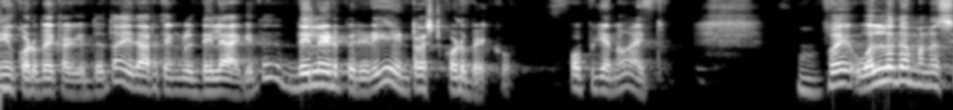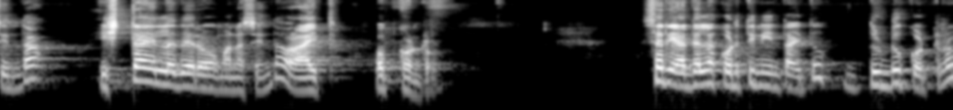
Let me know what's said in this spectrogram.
ನೀವು ಕೊಡಬೇಕಾಗಿದ್ದದ್ದು ಐದಾರು ತಿಂಗಳು ಡಿಲೇ ಆಗಿದೆ ಡಿಲೇಡ್ ಪೀರಿಯಡ್ಗೆ ಇಂಟ್ರೆಸ್ಟ್ ಕೊಡಬೇಕು. ಒಪ್ಪಿಗೆನೂ ಆಯಿತು. ಬೈ ಒಲ್ಲದ ಮನಸ್ಸಿಂದ ಇಷ್ಟ ಇಲ್ಲದೆ ಇರೋ ಮನಸ್ಸಿಂದ ಅವ್ರು ಆಯಿತು ಒಪ್ಕೊಂಡ್ರು. ಸರಿ ಅದೆಲ್ಲ ಕೊಡ್ತೀನಿ ಅಂತ ಆಯಿತು ದುಡ್ಡು ಕೊಟ್ಟರು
